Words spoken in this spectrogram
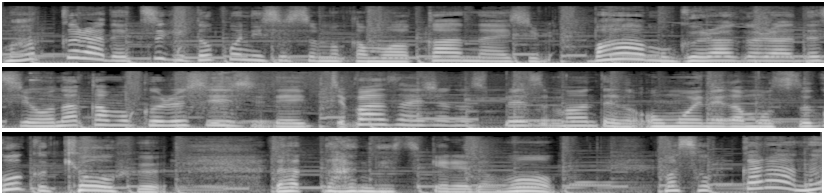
真っ暗で次どこに進むかも分かんないしバーもグラグラだしお腹も苦しいしで一番最初のスペースマウンテンの思い出がもうすごく恐怖だったんですけれども、まあ、そっから何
